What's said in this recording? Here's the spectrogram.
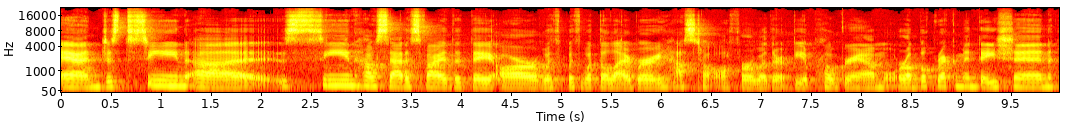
and just seeing uh, seeing how satisfied that they are with, with what the library has to offer, whether it be a program or a book recommendation,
